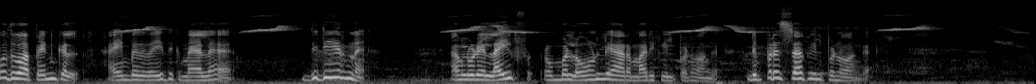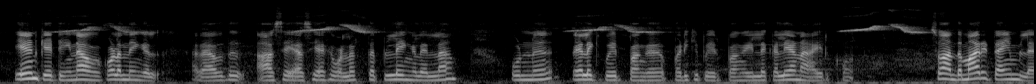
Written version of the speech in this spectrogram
பொதுவாக பெண்கள் ஐம்பது வயதுக்கு மேலே திடீர்னு அவங்களுடைய லைஃப் ரொம்ப லோன்லி ஆகிற மாதிரி ஃபீல் பண்ணுவாங்க. டிப்ரெஸ்டாக ஃபீல் பண்ணுவாங்க. ஏன்னு கேட்டிங்கன்னா அவங்க குழந்தைங்கள் அதாவது ஆசை ஆசையாக வளர்த்த பிள்ளைங்கள் எல்லாம் ஒன்று வேலைக்கு போயிருப்பாங்க படிக்க போயிருப்பாங்க இல்லை கல்யாணம் ஆகிருக்கும் ஸோ அந்த மாதிரி டைமில்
